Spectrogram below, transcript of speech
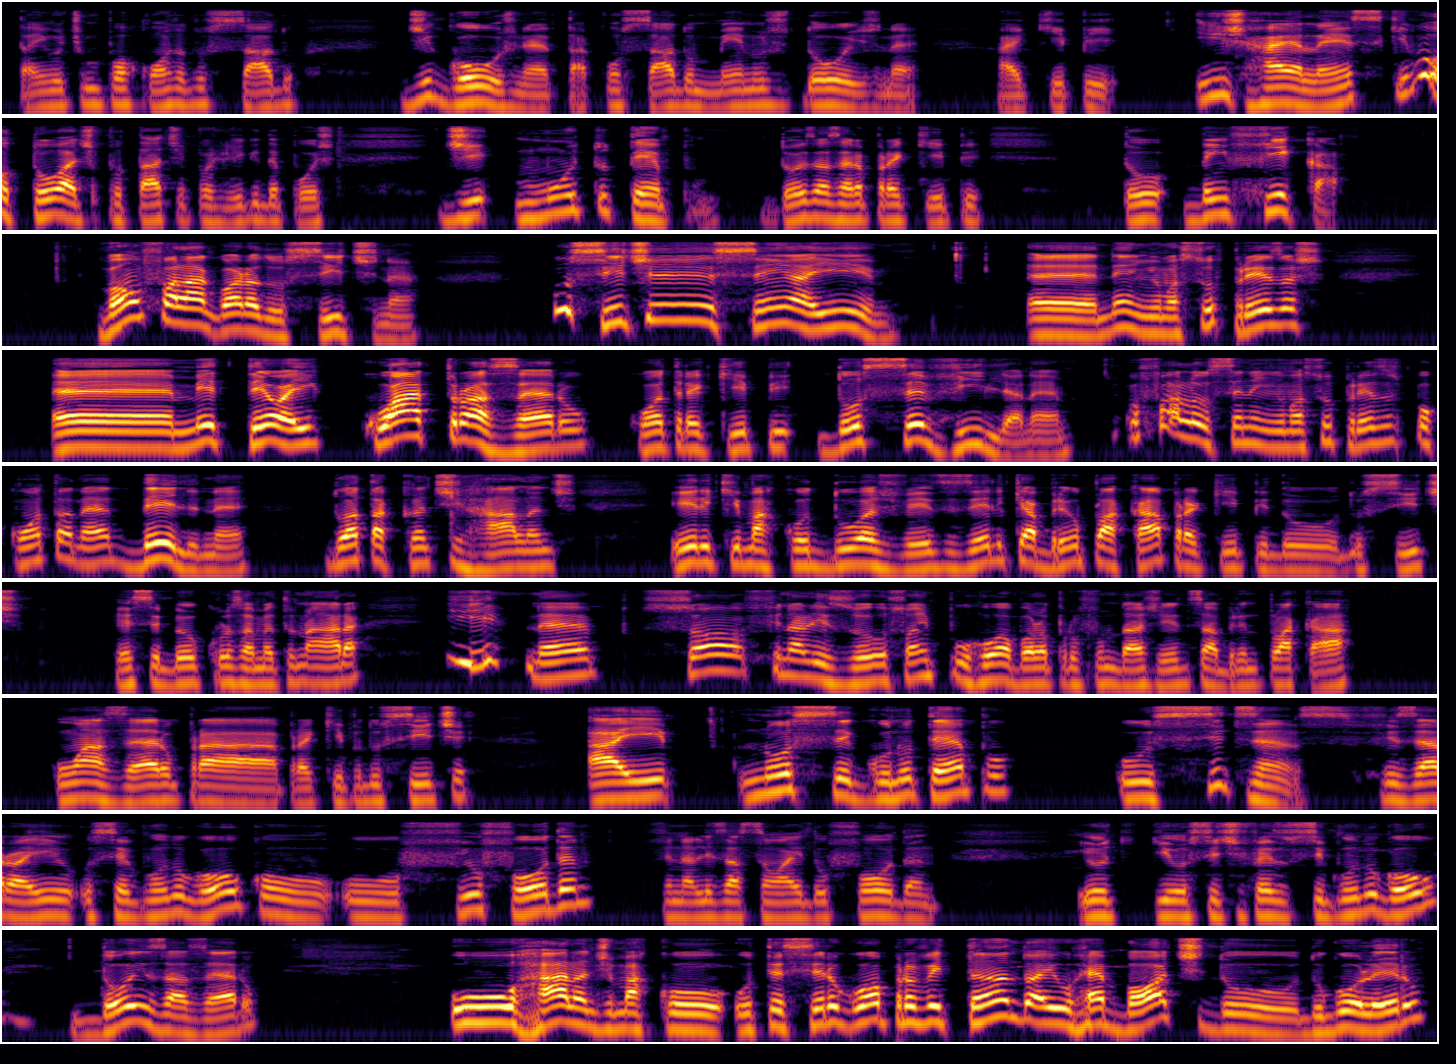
Tá em último por conta do saldo de gols, né? Tá com saldo menos 2, né? A equipe israelense que voltou a disputar a Champions League depois de muito tempo. 2 a 0 para a equipe do Benfica. Vamos falar agora do City, né? O City, sem aí é, nenhuma surpresas, é, meteu aí 4 a 0 contra a equipe do Sevilha, né? Eu falo sem nenhuma surpresa por conta né, dele, né? Do atacante Haaland, ele que marcou duas vezes, ele que abriu o placar para a equipe do, do City, recebeu o cruzamento na área e, né, só finalizou, só empurrou a bola para o fundo das redes, abrindo o placar 1 a 0 para a equipe do City. Aí no segundo tempo, os Citizens fizeram aí o segundo gol com o Phil Foden, finalização aí do Foden, e o, e o City fez o segundo gol, 2 a 0. O Haaland marcou o terceiro gol, aproveitando aí o rebote do, do goleiro,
